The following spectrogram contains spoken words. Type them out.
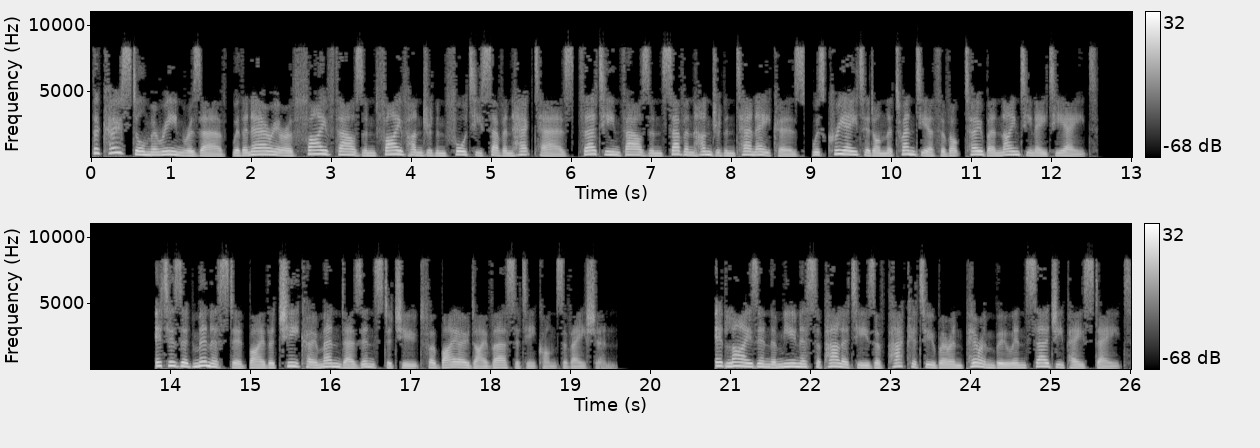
The Coastal Marine Reserve, with an area of 5,547 hectares 13,710 acres, was created on 20 October 1988. It is administered by the Chico Mendes Institute for Biodiversity Conservation. It lies in the municipalities of Pacatuba and Pirambu in Sergipe state.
